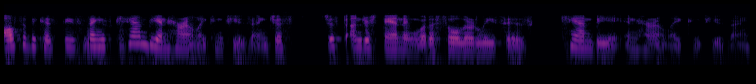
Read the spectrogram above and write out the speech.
also because these things can be inherently confusing. Just, just understanding what a solar lease is can be inherently confusing.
